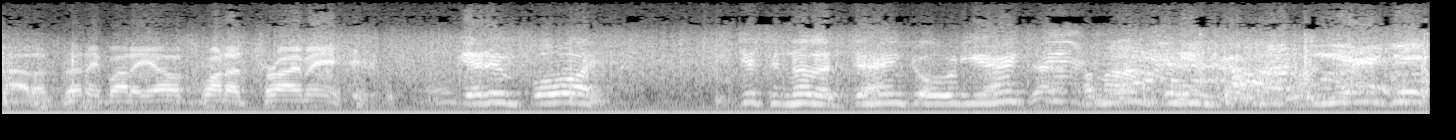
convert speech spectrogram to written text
Now, does anybody else want to try me? Get him, boy. He's just another danged old Yankee. Come on. Come on, Yankee.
